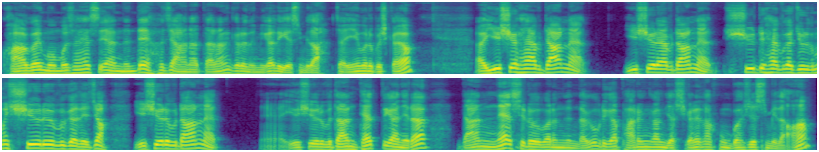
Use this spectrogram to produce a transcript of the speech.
과거에 무엇을 했어야 했는데 하지 않았다는 그런 의미가 되겠습니다. 자, 예문을 보실까요? 아, you should have done that. You should have done that. should have가 줄이면 should have가 되죠. You should have done that. 예, you should have done that가 아니라 done that으로 발음된다고 우리가 발음 강좌 시간에 다 공부하셨습니다.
